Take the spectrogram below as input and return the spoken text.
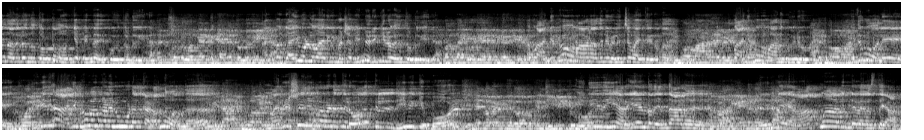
എന്ന് അതിലൊന്ന് തൊട്ട് നോക്കിയാൽ പിന്നെ അത് പോയി തൊടുകയില്ല. അല്പം കൈ കൊള്ളുമായിരിക്കും പക്ഷെ പിന്നെ ഒരിക്കലും അത് തൊടുകയില്ല. അപ്പൊ അനുഭവമാണ് അതിന് വെളിച്ചമായി തീർന്നത്. അപ്പൊ അനുഭവമാണ് ഗുരു. ഇതുപോലെ വിവിധ അനുഭവങ്ങളിലൂടെ കടന്നു വന്ന് ലോകത്തിൽ ജീവിക്കുമ്പോൾ ലോകത്തിൽ ജീവിക്കുമ്പോൾ ഇനി നീ അറിയേണ്ടത് എന്താണ്? നിന്റെ ആത്മാവിന്റെ വ്യവസ്ഥയാണ്.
